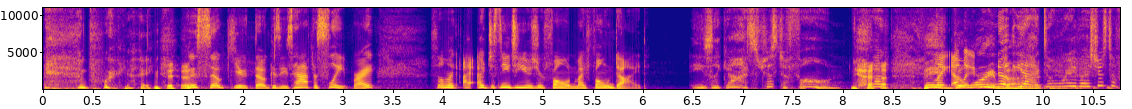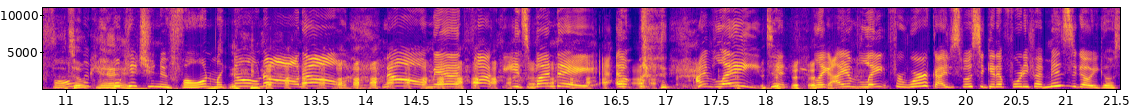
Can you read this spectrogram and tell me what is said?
"Poor guy." he was so cute though, because he's half asleep, right? So I'm like, I, "I just need to use your phone. My phone died." He's like, "Ah, it's just a phone." Not- Babe, like, don't like, worry no, about yeah, it. don't worry about it. It's just a phone. It's Like, okay. we'll get you a new phone. I'm like, no, no, no, no, man. Fuck. It's Monday. Um, I'm late. Like, I am late for work. I'm supposed to get up 45 minutes ago. He goes,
